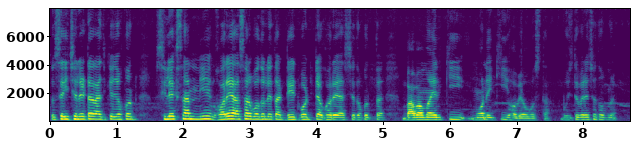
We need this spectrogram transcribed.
তো সেই ছেলেটার আজকে যখন সিলেকশন নিয়ে ঘরে আসার বদলে তার ডেড বডিটা ঘরে আসছে, তখন তার বাবা মায়ের কি মনে কি হবে অবস্থা? বুঝতে পেরেছ তোমরা?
